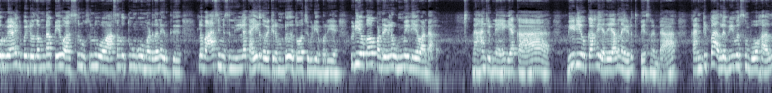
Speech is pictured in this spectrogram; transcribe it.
ஒரு வேலைக்கு போயிட்டு வந்தோம்னா அப்படியே அசுன்னு உசுன்னு அசந்து தூங்குவோம் மட்டும் தானே இருக்குது இல்லை வாஷிங் மிஷின் இல்லை கையில் துவைக்கிறோம்னு துவைச்சி வீடியோ போடுறீங்க. வீடியோக்காக பண்ணுறீங்களா உண்மையிலேயே வாண்டாக. நான் சொன்னேன் ஏக்கா வீடியோவுக்காக எதையாவது நான் எடுத்து பேசுனேன்டா கண்டிப்பாக அதில் வியூவர்ஸும் போகாது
